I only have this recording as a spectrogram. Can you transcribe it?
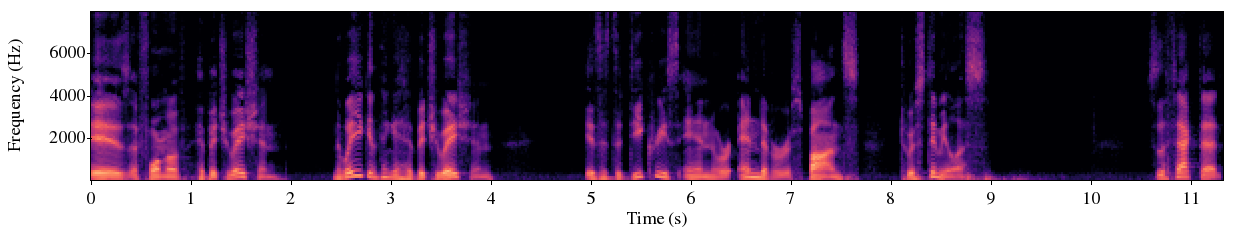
is a form of habituation. And the way you can think of habituation is it's a decrease in or end of a response to a stimulus. So the fact that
